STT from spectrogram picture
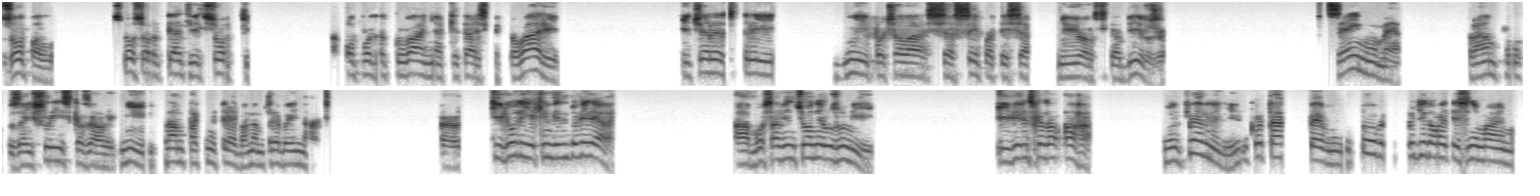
з опалу 145% оподаткування китайських товарів, і через три дні почалася сипатися Нью-Йоркська біржа. В цей момент Трампу зайшли і сказали: ні, нам так не треба, нам треба інакше. Е, Ті люди, яким він довіряє, або сам він цього не розуміє. І він сказав: ага, ви впевнені? Так, впевнені. Добре, тоді давайте знімаємо.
